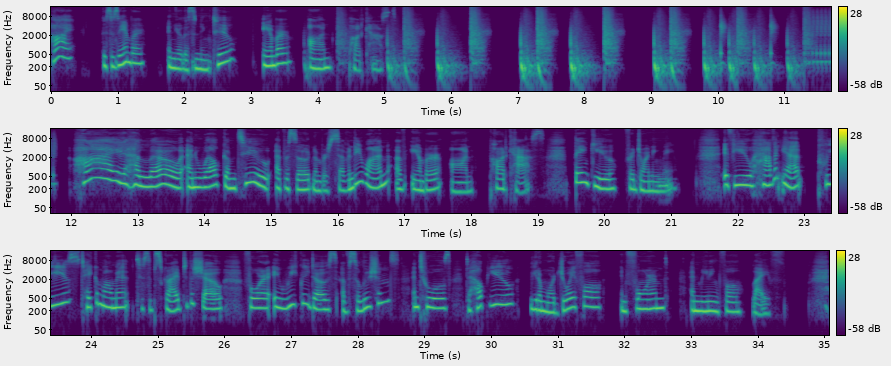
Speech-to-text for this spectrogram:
Hi, this is Amber, and you're listening to Amber on Podcast. Hi, hello, and welcome to episode number 71 of Amber on Podcasts. Thank you for joining me. If you haven't yet, please take a moment to subscribe to the show for a weekly dose of solutions and tools to help you lead a more joyful, informed, and meaningful life.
